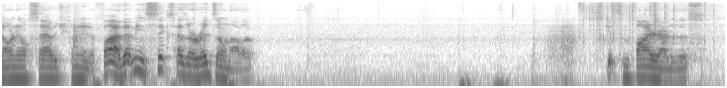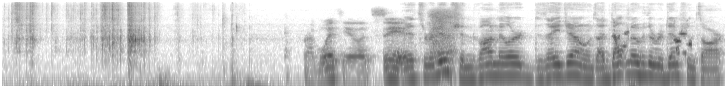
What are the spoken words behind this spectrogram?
Darnell Savage coming in at five. That means six has our red zone auto. Let's get some fire out of this. I'm with you. Let's see it. It's redemption. Von Miller, Zay Jones. I don't know who the redemptions are.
